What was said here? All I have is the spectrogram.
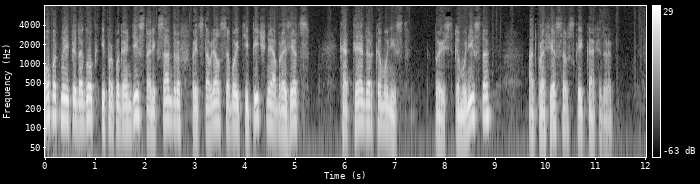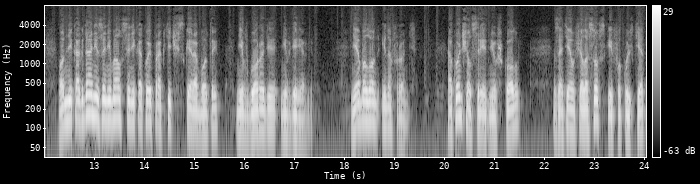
Опытный педагог и пропагандист Александров представлял собой типичный образец катедр-коммунист, то есть коммуниста, от профессорской кафедры. Он никогда не занимался никакой практической работой ни в городе, ни в деревне. Не был он и на фронте. Окончил среднюю школу, затем философский факультет,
